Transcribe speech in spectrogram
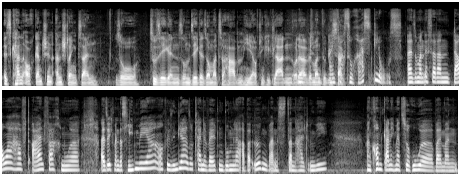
Es kann auch ganz schön anstrengend sein, so zu segeln, so einen Segelsommer zu haben hier auf den Kykladen oder und wenn man wirklich einfach sagt. so rastlos. Also man ist ja dann dauerhaft einfach nur, also ich meine, das lieben wir ja auch, wir sind ja so kleine Weltenbummler, aber irgendwann ist es dann halt irgendwie, man kommt gar nicht mehr zur Ruhe, weil man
